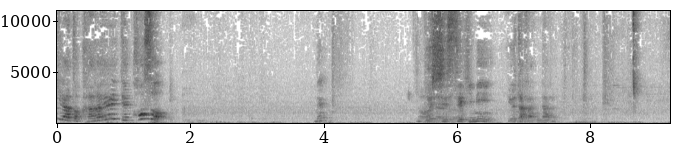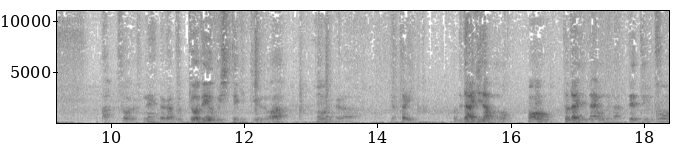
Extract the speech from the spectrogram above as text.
キラと輝いてこそねあ物質的に豊かになる。あそうですね。だから仏教でいう物質的っていうのはうだからやっぱり大事なものんうん。と大事でないものがあってっていうその、うん。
